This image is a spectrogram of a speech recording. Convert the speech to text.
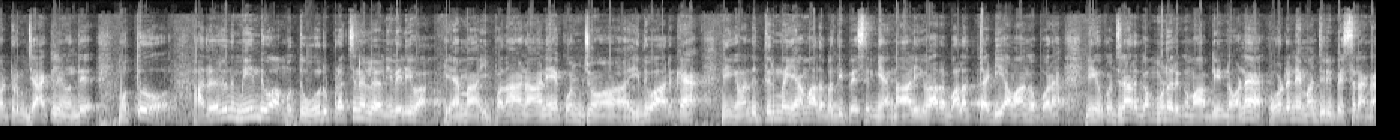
மற்றும் ஜாக்லின் வந்து முத்து அதிலிருந்து மீண்டு வா முத்து ஒரு பிரச்சனை இல்லை நீ வெளிவா ஏமா இப்போ தான் நானே கொஞ்சம் இதுவாக இருக்கேன். நீங்கள் வந்து திரும்ப ஏமா அதை பற்றி பேசுகிறீங்க நாளைக்கு வர பலத்த அடியாக வாங்க போகிறேன் நீங்கள் கொஞ்ச நேரம் கம்முன்னு இருக்குமா அப்படின்ன உடனே உடனே மஞ்சுரி பேசுகிறாங்க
